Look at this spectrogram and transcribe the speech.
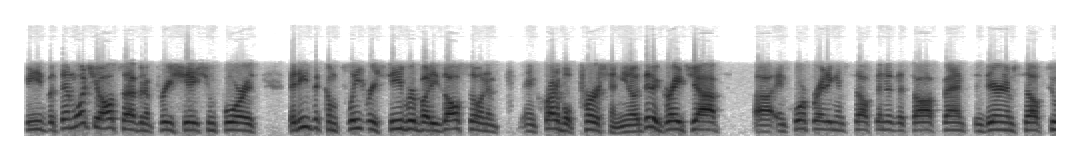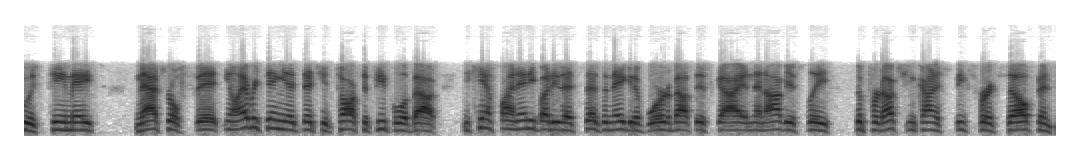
speed. But then what you also have an appreciation for is that he's a complete receiver, but he's also an incredible person. You know, did a great job uh, incorporating himself into this offense, endearing himself to his teammates natural fit. You know, everything that you talk to people about, you can't find anybody that says a negative word about this guy. And then obviously the production kind of speaks for itself. And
